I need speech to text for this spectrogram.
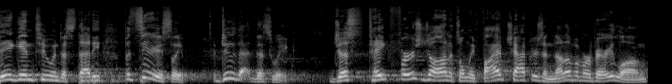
dig into and to study. But seriously, do that this week. Just take First John, it's only five chapters and none of them are very long,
